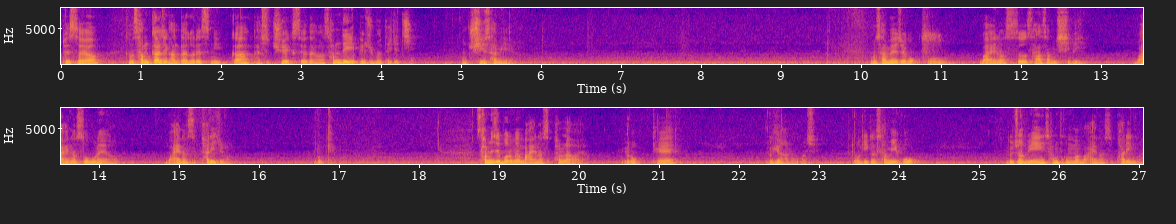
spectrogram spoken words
됐어요? 그럼 3까지 간다 그랬으니까 다시 gx에다가 3 대입해주면 되겠지. 그럼 g3이에요. 그럼 3의 제곱 9 마이너스 4, 3, 12 마이너스 5네요. 마이너스 8이죠. 이렇게 30 오르면 마이너스 8 나와요. 이렇게 이렇게 가는 거지. 여기가 3이고 요 점이 3, 마이너스 8인 거야.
